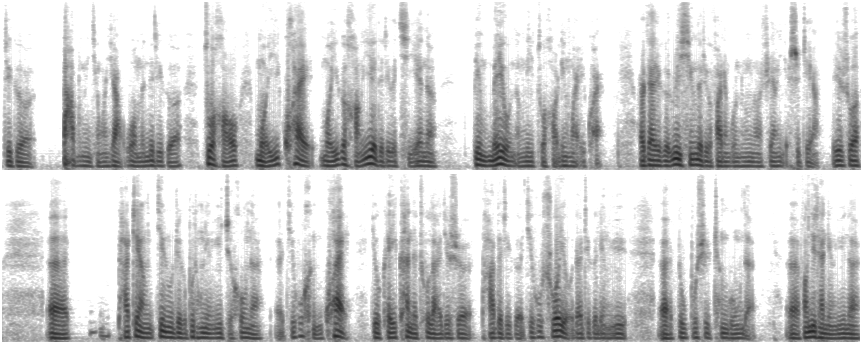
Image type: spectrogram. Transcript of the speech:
这个大部分情况下，我们的这个做好某一块、某一个行业的这个企业呢，并没有能力做好另外一块。而在这个瑞星的这个发展过程中呢，实际上也是这样，也就是说，呃。他这样进入这个不同领域之后呢，呃，几乎很快就可以看得出来，就是他的这个几乎所有的这个领域，呃，都不是成功的。呃，房地产领域呢，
